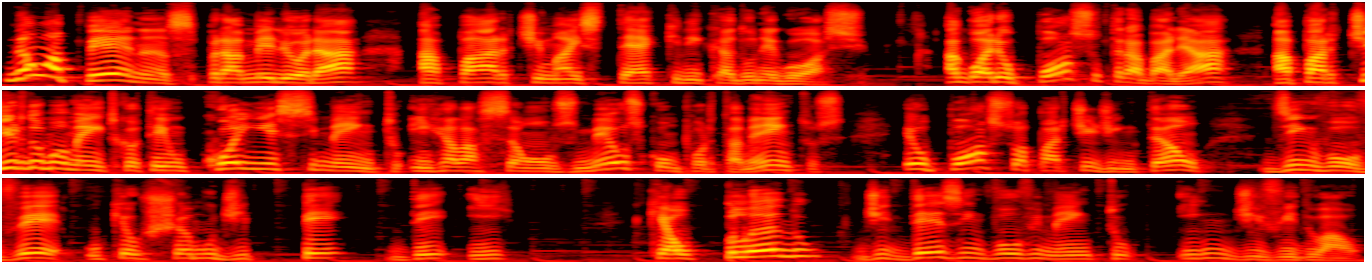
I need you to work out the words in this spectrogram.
não apenas para melhorar a parte mais técnica do negócio. Agora, eu posso trabalhar a partir do momento que eu tenho conhecimento em relação aos meus comportamentos, eu posso, a partir de então, desenvolver o que eu chamo de PDI, que é o Plano de Desenvolvimento Individual.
